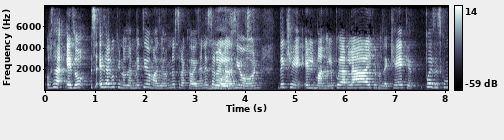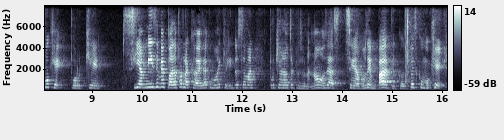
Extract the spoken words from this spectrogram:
O sea, eso es, es algo que nos han metido demasiado en nuestra cabeza en esta relación de que el man no le puede dar like o no sé qué, que pues es como que, porque si a mí se me pasa por la cabeza como, ay, qué lindo este man, ¿por qué a la otra persona no? O sea, seamos empáticos, pues como que...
